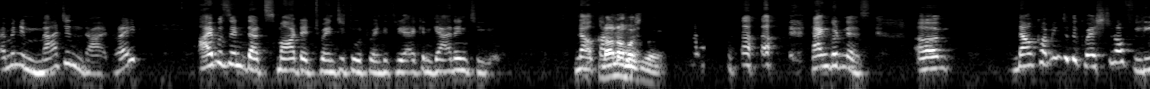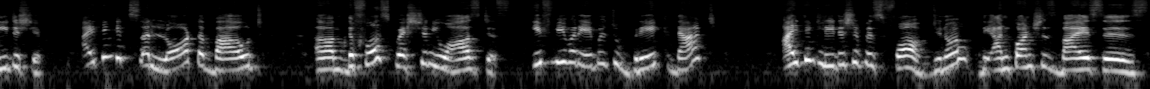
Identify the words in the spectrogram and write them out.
I mean, imagine that, right? I wasn't that smart at 22, 23. I can guarantee you. Now, none of us were. Thank goodness. Um, now, coming to the question of leadership, I think it's a lot about um, the first question you asked us. if we were able to break that, I think leadership is formed. You know, the unconscious biases,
